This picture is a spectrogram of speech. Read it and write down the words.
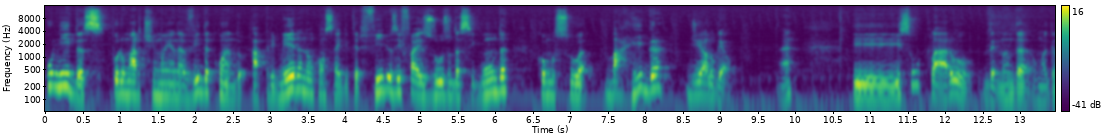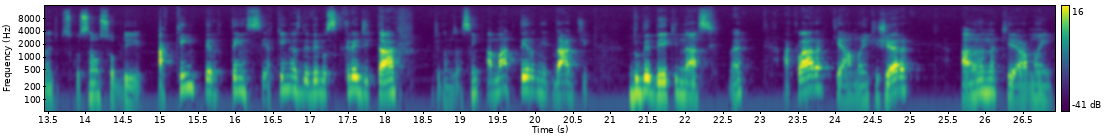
unidas por uma artimanha na vida quando a primeira não consegue ter filhos e faz uso da segunda como sua barriga de aluguel. Né? E isso, claro, demanda uma grande discussão sobre a quem pertence, a quem nós devemos creditar, digamos assim, a maternidade do bebê que nasce. Né? A Clara, que é a mãe que gera, a Ana, que é a mãe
